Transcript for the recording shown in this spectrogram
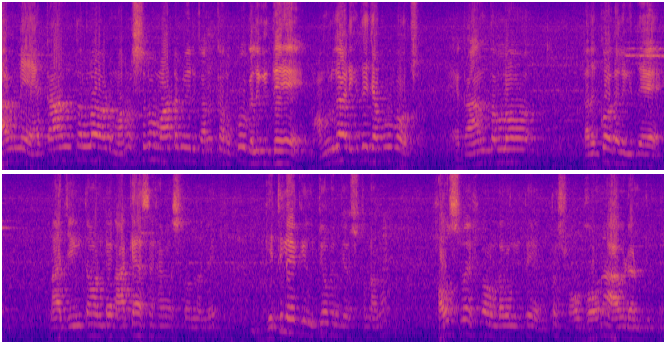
ఆవిడని ఏకాంతంలో ఆవిడ మనస్సులో మాట మీరు కనుక కనుక్కోగలిగితే మామూలుగా అడిగితే చెప్పకపోవచ్చు. ఏకాంతంలో కనుక్కోగలిగితే నా జీవితం అంటే నాకే అసహ్యం వేస్తుందండి. గతి లేక ఉద్యోగం చేస్తున్నాను. హౌస్ వైఫ్గా ఉండగలిగితే ఎంత శోభవని ఆవిడ అంటుంది.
